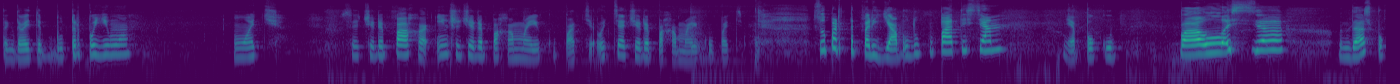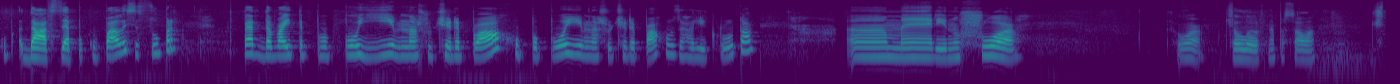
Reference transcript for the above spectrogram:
Так, давайте бутер поїмо. От. Це черепаха, інша черепаха має купатися. Оця черепаха має купатися. Супер, тепер я буду купатися. Я покупалася. Да, покуп... да, все, покупалися, супер. Тепер давайте попоїм нашу черепаху, попоїм нашу черепаху, взагалі круто. Е, Мері, ну що? Що? Чоловік написала. Чи-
